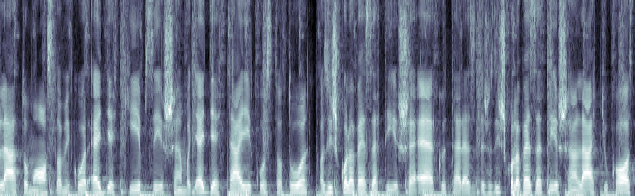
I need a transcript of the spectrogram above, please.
látom azt, amikor egy-egy képzésen vagy egy-egy tájékoztatón az iskola vezetése elkötelezett, és az iskola vezetésen látjuk azt,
